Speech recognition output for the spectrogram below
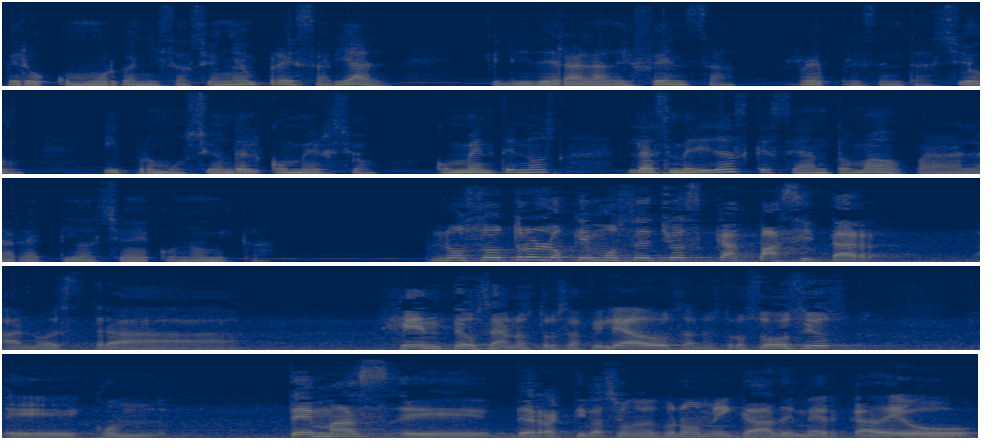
pero como organización empresarial que lidera la defensa, representación y promoción del comercio, coméntenos las medidas que se han tomado para la reactivación económica. Nosotros lo que hemos hecho es capacitar a nuestra gente, o sea, a nuestros afiliados, a nuestros socios, eh, con temas eh, de reactivación económica, de mercadeo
